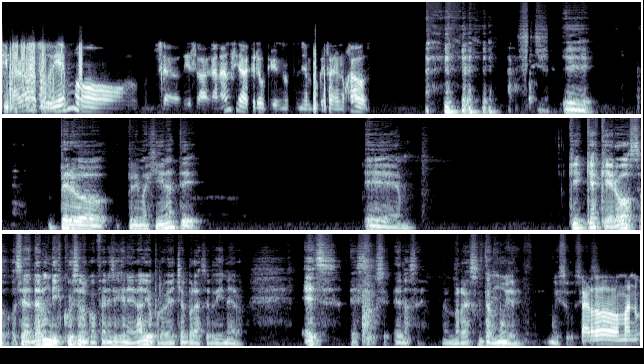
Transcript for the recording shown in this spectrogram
Si, pagaba su diezmo, o sea, de esa ganancia, creo que no tendrían por qué estar enojados. Eh, pero, pero imagínate, eh, qué, asqueroso. O sea, dar un discurso en una conferencia general y aprovechar para hacer dinero. Es, es sucio, eh, no sé, me resulta muy, muy sucio. Perdón, Manu,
